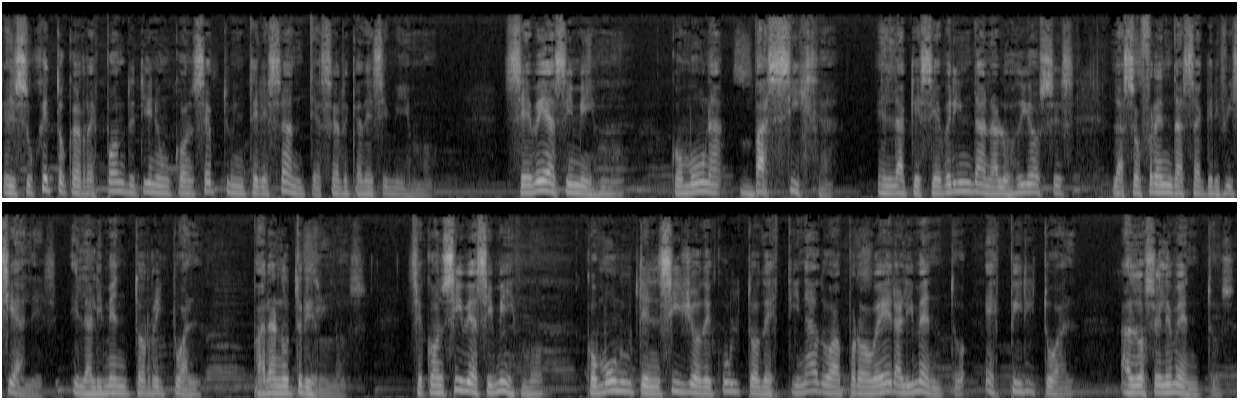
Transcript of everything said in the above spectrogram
El sujeto que responde tiene un concepto interesante acerca de sí mismo. Se ve a sí mismo como una vasija en la que se brindan a los dioses las ofrendas sacrificiales, el alimento ritual, para nutrirlos. Se concibe a sí mismo como un utensilio de culto destinado a proveer alimento espiritual a los elementos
